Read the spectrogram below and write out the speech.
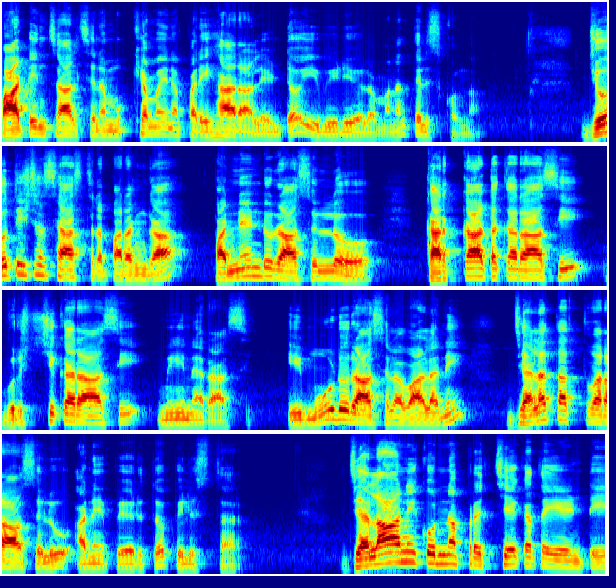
పాటించాల్సిన ముఖ్యమైన పరిహారాలేంటో ఈ వీడియోలో మనం తెలుసుకుందాం. జ్యోతిష శాస్త్రపరంగా పన్నెండు రాసుల్లో కర్కాటక రాశి వృశ్చిక రాశి మీనరాశి ఈ మూడు రాశుల వాళ్ళని జలతత్వ రాశులు అనే పేరుతో పిలుస్తారు. జలానికి ఉన్న ప్రత్యేకత ఏంటి?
